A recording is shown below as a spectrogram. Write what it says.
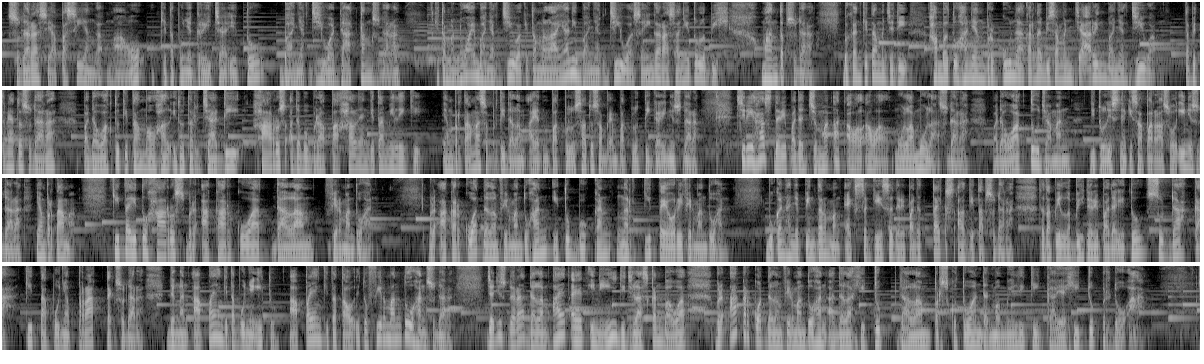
Saudara, siapa sih yang gak mau kita punya gereja itu banyak jiwa datang, saudara? Kita menuai banyak jiwa, kita melayani banyak jiwa sehingga rasanya itu lebih mantap saudara. Bahkan kita menjadi hamba Tuhan yang berguna karena bisa menjaring banyak jiwa. Tapi ternyata saudara, pada waktu kita mau hal itu terjadi, harus ada beberapa hal yang kita miliki yang pertama seperti dalam ayat 41 sampai 43 ini Saudara. Ciri khas daripada jemaat awal-awal mula-mula Saudara pada waktu zaman ditulisnya kisah para rasul ini Saudara. Yang pertama, kita itu harus berakar kuat dalam firman Tuhan. Berakar kuat dalam firman Tuhan itu bukan ngerti teori firman Tuhan bukan hanya pintar mengeksegese daripada teks Alkitab saudara, tetapi lebih daripada itu, sudahkah kita punya praktek saudara. Dengan apa yang kita punya itu, apa yang kita tahu itu firman Tuhan saudara. Jadi saudara dalam ayat-ayat ini dijelaskan bahwa berakar kuat dalam firman Tuhan adalah hidup dalam persekutuan dan memiliki gaya hidup berdoa.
